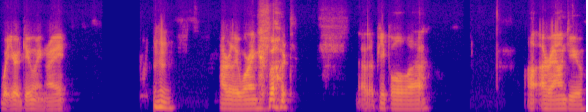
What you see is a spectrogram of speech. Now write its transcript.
what you're doing, right? Mhm. Not really worrying about other people uh, around you.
